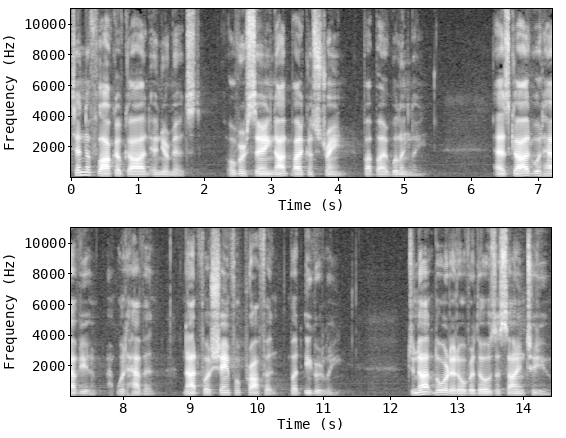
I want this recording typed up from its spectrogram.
Tend the flock of God in your midst, overseeing not by constraint, but by willingly, as God would have you would have it, not for shameful profit, but eagerly. Do not lord it over those assigned to you,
